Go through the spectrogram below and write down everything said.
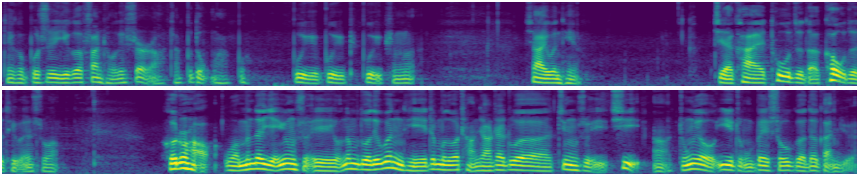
这个不是一个范畴的事儿啊，咱不懂啊，不不予不予不予评论。下一个问题，解开兔子的扣子提问说：何总好，我们的饮用水有那么多的问题，这么多厂家在做净水器啊，总有一种被收割的感觉。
